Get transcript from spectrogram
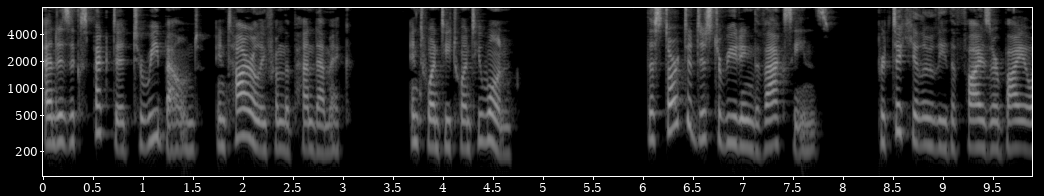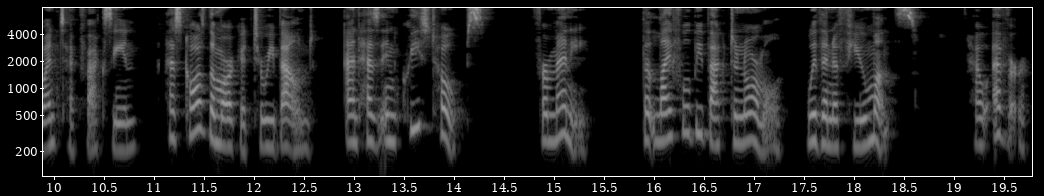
and is expected to rebound entirely from the pandemic in 2021. The start to distributing the vaccines, particularly the Pfizer BioNTech vaccine, has caused the market to rebound and has increased hopes, for many, that life will be back to normal within a few months. However,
